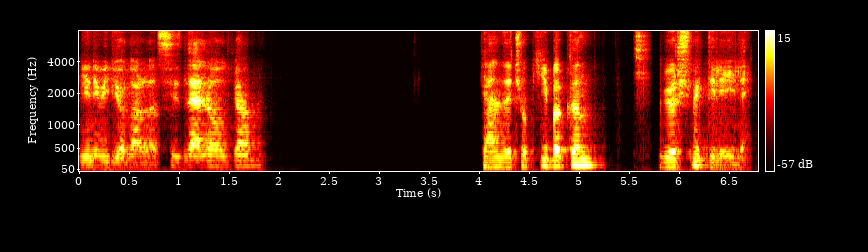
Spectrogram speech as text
Yeni videolarla sizlerle olacağım. Kendinize çok iyi bakın. Görüşmek dileğiyle.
